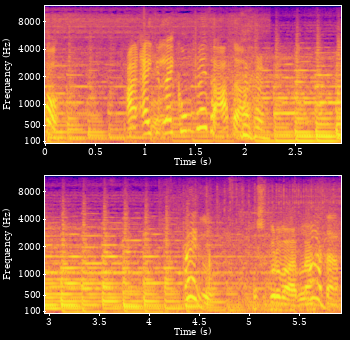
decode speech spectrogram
Oh, hai- hai- l'hai completata. Prego, Posso provarla? vada.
